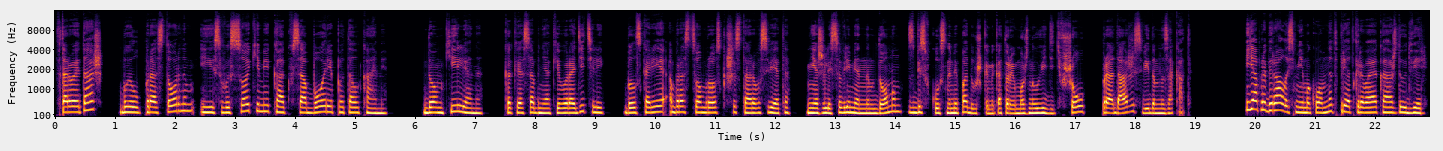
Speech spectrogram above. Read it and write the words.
Второй этаж был просторным и с высокими, как в соборе, потолками. Дом Киллиана, как и особняк его родителей, был скорее образцом роскоши Старого Света, нежели современным домом с безвкусными подушками, которые можно увидеть в шоу «Продажи с видом на закат». Я пробиралась мимо комнат, приоткрывая каждую дверь,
